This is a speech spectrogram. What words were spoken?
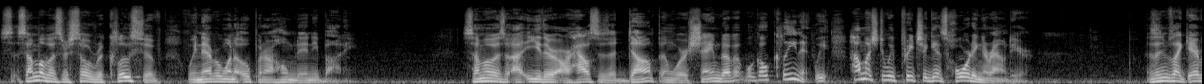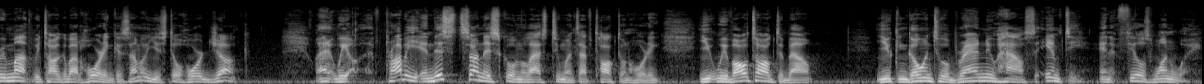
Some of us are so reclusive, we never want to open our home to anybody. Some of us, uh, either our house is a dump and we're ashamed of it, well, go clean it. We, how much do we preach against hoarding around here? It seems like every month we talk about hoarding because some of you still hoard junk. And we probably, in this Sunday school in the last two months, I've talked on hoarding. You, we've all talked about you can go into a brand new house empty and it feels one way.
